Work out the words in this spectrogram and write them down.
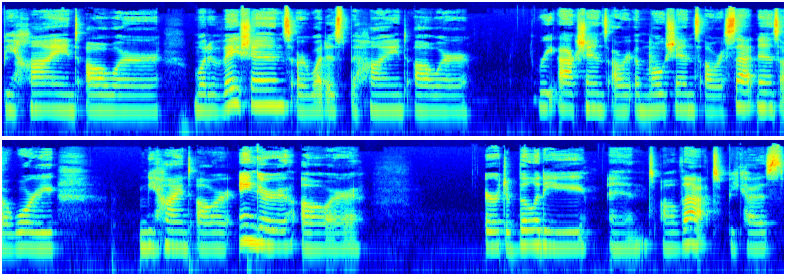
behind our motivations or what is behind our reactions, our emotions, our sadness, our worry, behind our anger, our irritability, and all that because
